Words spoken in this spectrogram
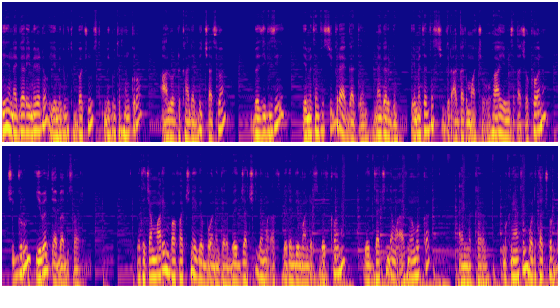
ይህ ነገር የሚረዳው የምግብ ቱቧችን ውስጥ ምግብ ተሰንቅሮ አልወርድ ካለ ብቻ ሲሆን በዚህ ጊዜ የመተንፈስ ችግር አያጋጥምም። ነገር ግን የመተንፈስ ችግር አጋጥሟቸው ውሃ የሚሰጣቸው ከሆነ ችግሩን ይበልጥ ያባብሰዋል። በተጨማሪም በአፋችን የገባው ነገር በእጃችን ለማውጣት በደንብ የማንደርስበት ከሆነ በእጃችን ለማውጣት መሞከር አይመከርም። ምክንያቱም ወደ ታች ወርዶ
